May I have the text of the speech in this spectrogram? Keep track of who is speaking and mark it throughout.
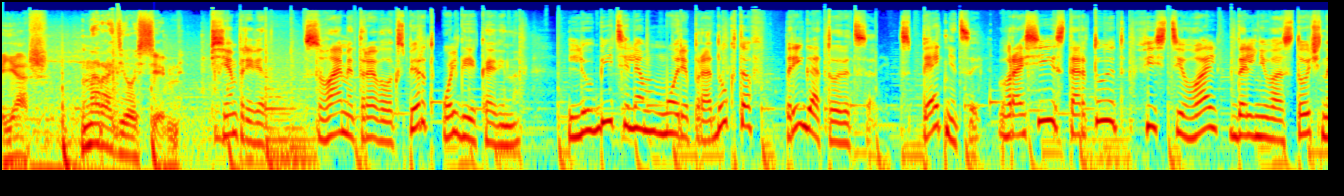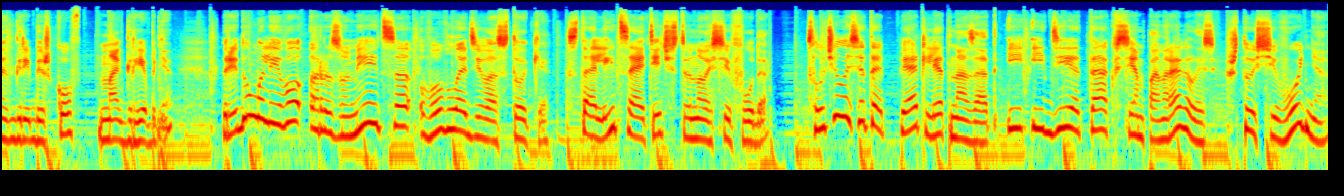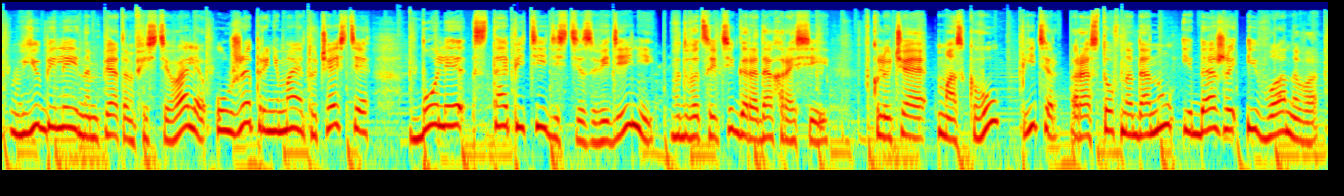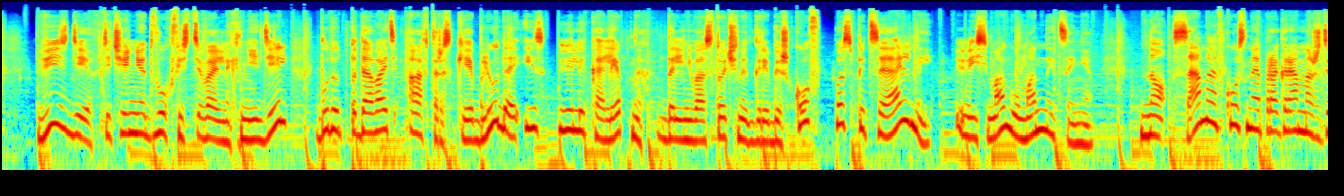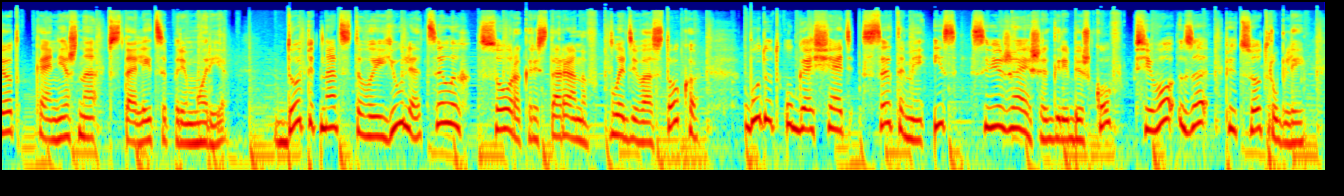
Speaker 1: «Вояж» на Радио 7.
Speaker 2: Всем привет! С вами travel эксперт Ольга Яковина. Любителям морепродуктов приготовиться. С пятницы в России стартует фестиваль дальневосточных гребешков на гребне. Придумали его, разумеется, во Владивостоке, столице отечественного seafood а – Случилось это пять лет назад, и идея так всем понравилась, что сегодня в юбилейном пятом фестивале уже принимает участие более 150 заведений в 20 городах России, включая Москву, Питер, Ростов-на-Дону и даже Иваново. Везде в течение двух фестивальных недель будут подавать авторские блюда из великолепных дальневосточных гребешков по специальной, весьма гуманной цене. Но самая вкусная программа ждет, конечно, в столице Приморья. До 15 июля целых 40 ресторанов Владивостока будут угощать сетами из свежайших гребешков всего за 500 рублей –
